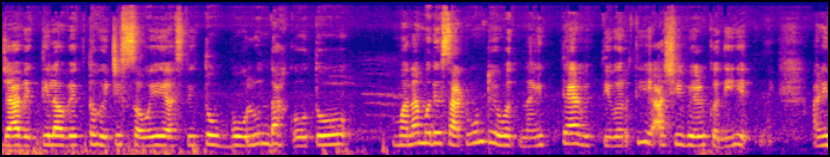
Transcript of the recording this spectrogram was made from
ज्या व्यक्तीला व्यक्त व्हायची सवय असते तो बोलून दाखवतो मनामध्ये साठवून ठेवत नाही त्या व्यक्तीवरती अशी वेळ कधी येत नाही. आणि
